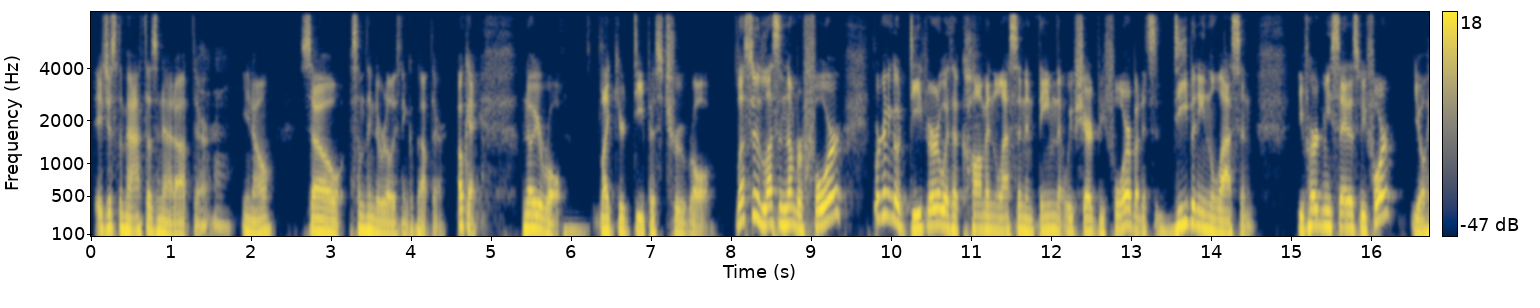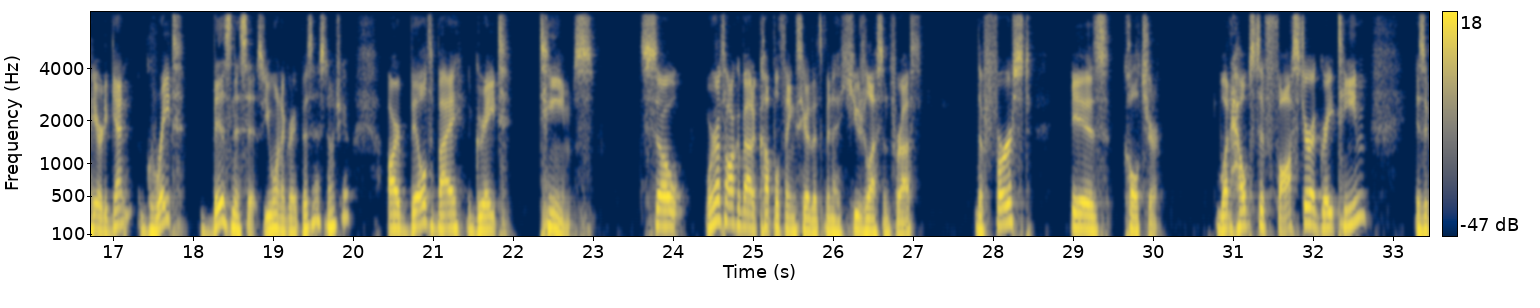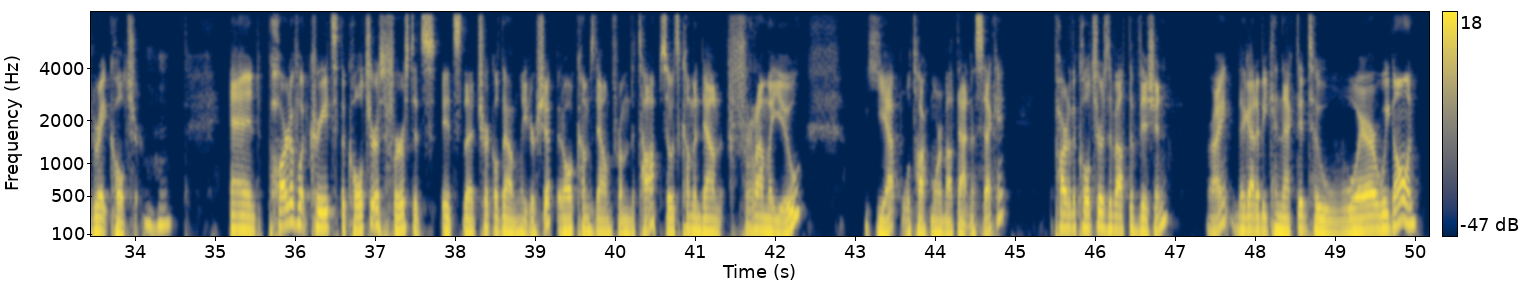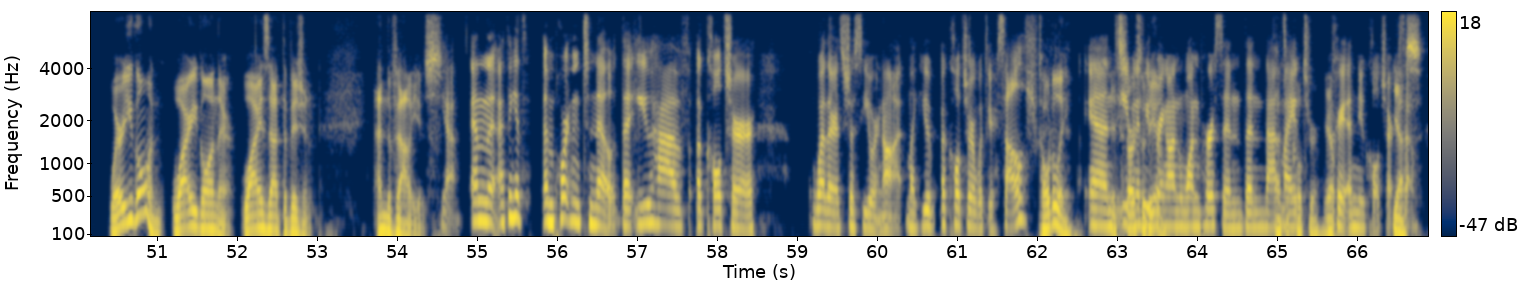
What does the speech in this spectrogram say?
It's just the math doesn't add up there Mhm. you know? So something to really think about there. Okay. Know your role, like your deepest true role. Let's do lesson number four. We're going to go deeper with a common lesson and theme that we've shared before, but it's deepening the lesson. You've heard me say this before. You'll hear it again. Great businesses, you want a great business, don't you? Are built by great teams. So we're going to talk about a couple things here that's been a huge lesson for us. The first is culture what helps to foster a great team is a great culture. Mhm. And part of what creates the culture is first it's it's the trickle down leadership. It all comes down from the top, so it's coming down from you. Yep, we'll talk more about that in a second. Part of the culture is about the vision, right? They got to be connected to where are we going? Where are you going? Why are you going there? Why is that the vision? And the values. Yeah. And I think it's important to note that you have a culture, whether it's just you or not. Like you have a culture with yourself. Totally. And It even if you you. bring on one person, then that That's might culture. Yep. create a new culture. Yes. So,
